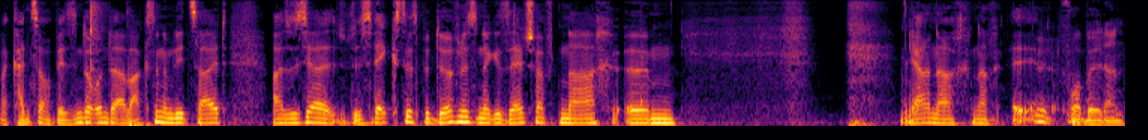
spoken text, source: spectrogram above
man kann es auch, wir sind doch unter Erwachsenen um die Zeit. Also es ist ja, es wächst das Bedürfnis in der Gesellschaft nach ähm, ja, nach, nach äh, Vorbildern.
